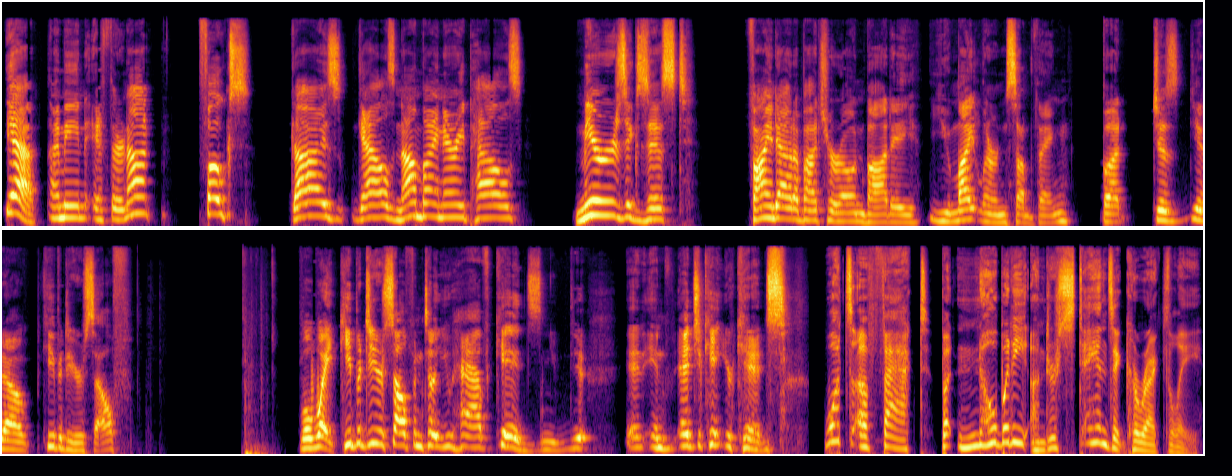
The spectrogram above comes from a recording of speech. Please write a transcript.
yeah, I mean, if they're not, folks, guys, gals, non binary pals, mirrors exist. Find out about your own body. You might learn something, but just, you know, keep it to yourself. Well, wait, keep it to yourself until you have kids and, you, and, and educate your kids. What's a fact, but nobody understands it correctly?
